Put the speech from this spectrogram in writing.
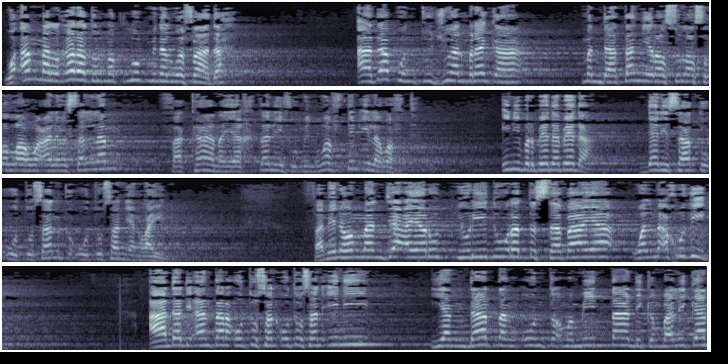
Wa ammal gharadul matlub minal wafadah adapun tujuan mereka mendatangi Rasulullah sallallahu alaihi wasallam fakana yakhtalifu min wafdin ila wafd. Ini berbeda-beda dari satu utusan ke utusan yang lain. Faminhum man ja'a yarud yuridu raddus sabaya wal ma'khudhin. Ada di antara utusan-utusan ini yang datang untuk meminta dikembalikan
